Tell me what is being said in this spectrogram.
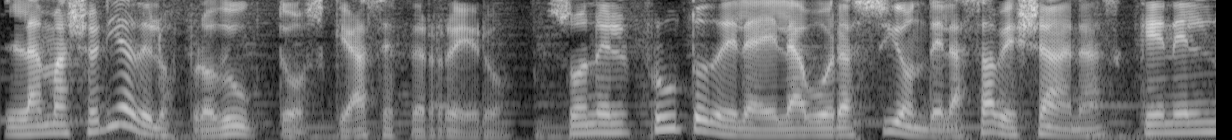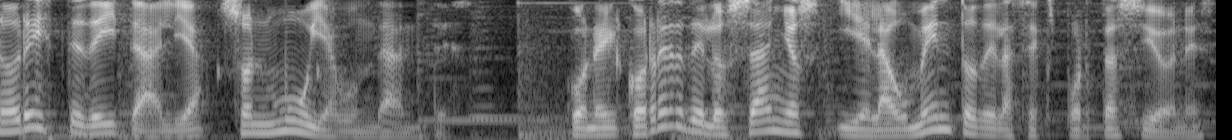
La mayoría de los productos que hace Ferrero son el fruto de la elaboración de las avellanas que en el noreste de Italia son muy abundantes. Con el correr de los años y el aumento de las exportaciones,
